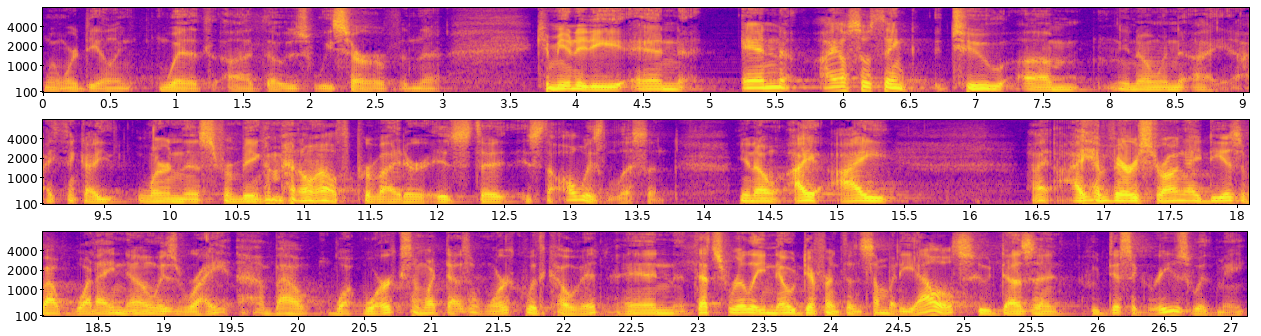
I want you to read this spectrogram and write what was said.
when we're dealing with uh, those we serve in the community. And, and I also think, too, um, you know, and I, I think I learned this from being a mental health provider, is to, is to always listen. You know, I, I I, I, have very strong ideas about what I know is right, about what works and what doesn't work with COVID, and that's really no different than somebody else who doesn't, who disagrees with me.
